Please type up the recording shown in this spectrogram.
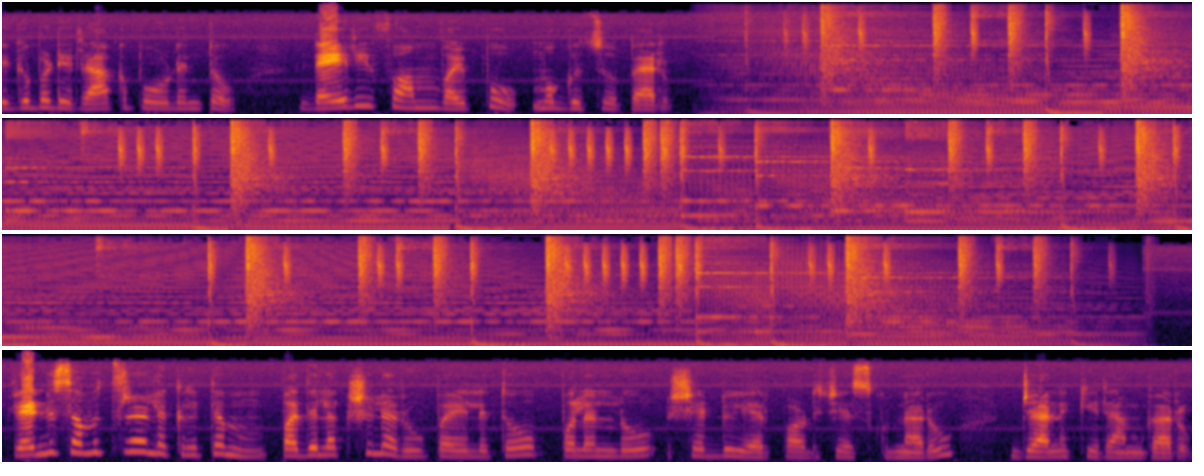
దిగుబడి రాకపోవడంతో డైరీ ఫామ్ వైపు మొగ్గు చూపారు. రెండు సంవత్సరాల క్రితం పది లక్షల రూపాయలతో పొలంలో షెడ్డు ఏర్పాటు చేసుకున్నారు జానకిరామ్ గారు.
